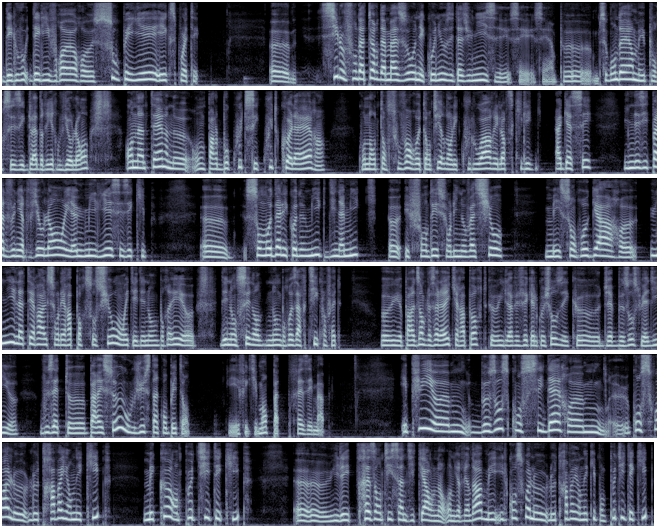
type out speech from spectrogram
des, livreurs euh, sous-payés et exploités. Euh, si le fondateur d'Amazon est connu aux États-Unis, c'est un peu secondaire, mais pour ses éclats de rire violents, en interne, on parle beaucoup de ses coups de colère hein, qu'on entend souvent retentir dans les couloirs et lorsqu'il est agacé, il n'hésite pas à devenir violent et à humilier ses équipes. Euh, son modèle économique dynamique euh, est fondé sur l'innovation, mais son regard euh, unilatéral sur les rapports sociaux ont été dénoncés dans de nombreux articles en fait. il y a par exemple le salarié qui rapporte qu'il avait fait quelque chose et que Jeff Bezos lui a dit Vous êtes paresseux ou juste incompétent? Et effectivement, pas très aimable. Et puis, Bezos considère, conçoit le, travail en équipe mais qu'en petite équipe. Euh, il est très anti-syndicat, on, y reviendra, mais il conçoit le, travail en équipe, en petite équipe,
